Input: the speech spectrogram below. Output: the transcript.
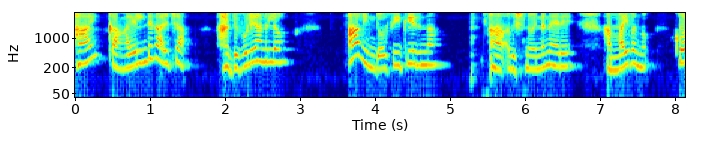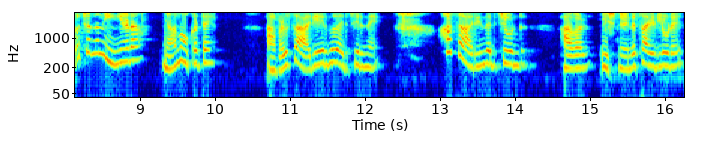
ഹായ് കായലിന്റെ കാഴ്ച. അടിപൊളിയാണല്ലോ. ആ വിൻഡോ സീറ്റിലിരുന്ന ആ വിഷ്ണുവിന്റെ നേരെ. അമ്മായി വന്നു. കുറച്ചങ്ങ് നീങ്ങിയടാ. ഞാൻ നോക്കട്ടെ. അവൾ സാരിയായിരുന്നു ധരിച്ചിരുന്നേ. ആ സാരിയും ധരിച്ചുകൊണ്ട് അവൾ വിഷ്ണുവിന്റെ സൈഡിലൂടെ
